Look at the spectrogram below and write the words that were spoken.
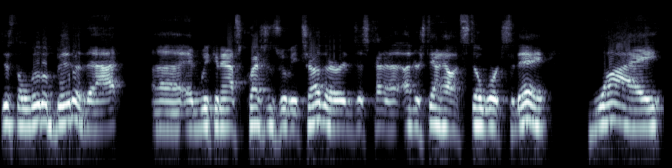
just a little bit of that. Uh, and we can ask questions of each other and just kind of understand how it still works today. Why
